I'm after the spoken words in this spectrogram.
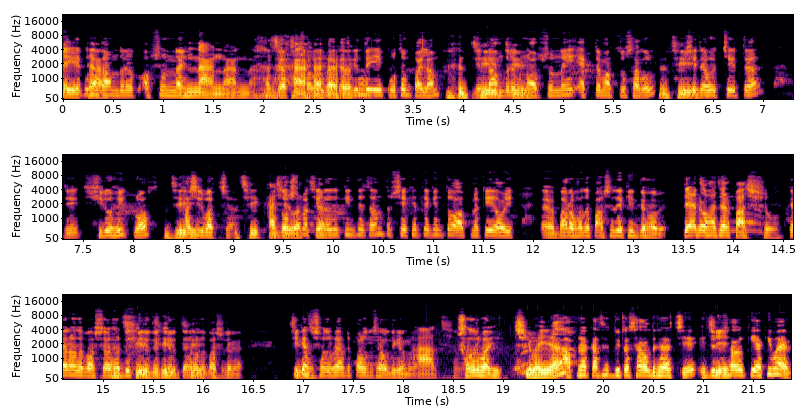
নেই এটা। দাম দরের অপশন নাই? না না না আচ্ছা আচ্ছা কিন্তু এই প্রথম পাইলাম যে দাম দরের কোনো অপশন নেই একটা মাত্র ছাগল। সেটা হচ্ছে এটা যে শিরোহী ক্রস খাসির বাচ্চা। জি, খাসির বাচ্চা। যদি কিনতে চান তো সেক্ষেত্রে কিন্তু আপনাকে ওই আহ, বারো হাজার পাঁচশো দিয়ে কিনতে হবে। তেরো হাজার পাঁচশো। তেরো হাজার পাঁচশো আচ্ছা, জি, দুঃখিত জি, দুঃখিত জি। তেরো হাজার পাঁচশো টাকা। ঠিক আছে সদর ভাই আপনি পরবর্তী ছাগল দেখি আমরা আচ্ছা। সদর ভাই জি ভাইয়া? আপনার কাছে দুইটা ছাগল দেখা যাচ্ছে। এই দুটো ছাগল কি একই মায়ের?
